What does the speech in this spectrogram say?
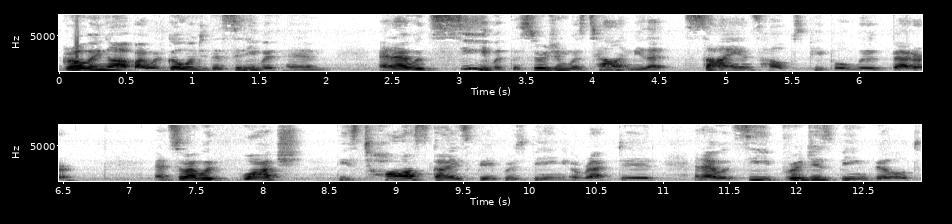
growing up, I would go into the city with him and I would see what the surgeon was telling me that science helps people live better. And so I would watch these tall skyscrapers being erected and I would see bridges being built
